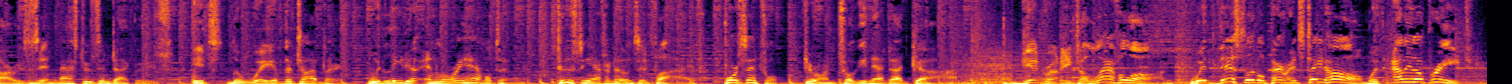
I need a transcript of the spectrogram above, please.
our Zen masters in diapers. It's The Way of the Toddler with Lita and Lori Hamilton. Tuesday afternoons at 5, 4 Central, here on TogiNet.com. Get ready to laugh along with This Little Parent Stayed Home with Ali Lopreet.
